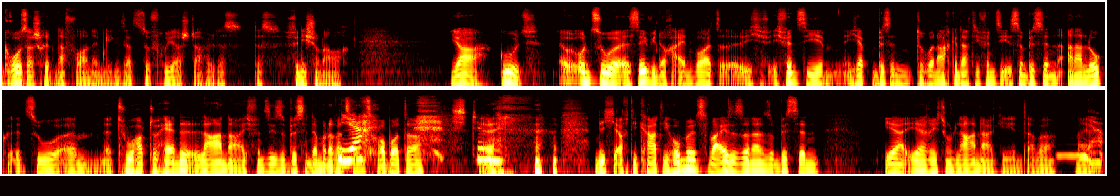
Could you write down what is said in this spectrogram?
großer Schritt nach vorne im Gegensatz zur Frühjahrsstaffel. Das, das finde ich schon auch. Ja, gut. Und zu äh, Silvi noch ein Wort. Ich, ich finde sie, ich habe ein bisschen drüber nachgedacht, ich finde sie ist so ein bisschen analog äh, zu ähm, Too Hot to Handle Lana. Ich finde sie so ein bisschen der Moderationsroboter. Stimmt. Nicht auf die Kati Hummels Weise, sondern so ein bisschen eher, eher Richtung Lana gehend. Aber naja. ja.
